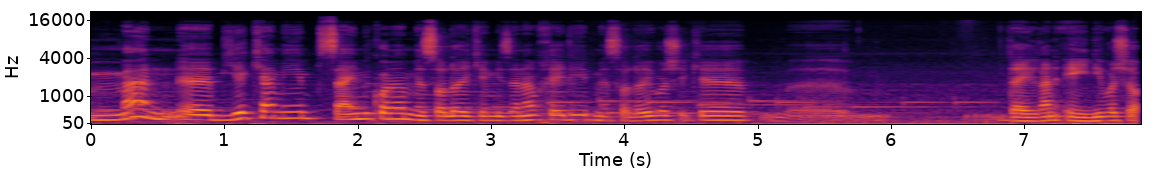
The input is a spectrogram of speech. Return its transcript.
من یه کمی سعی می‌کنم مثالایی که می‌زنم خیلی مثالایی باشه که دقیقا عینی باشه.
